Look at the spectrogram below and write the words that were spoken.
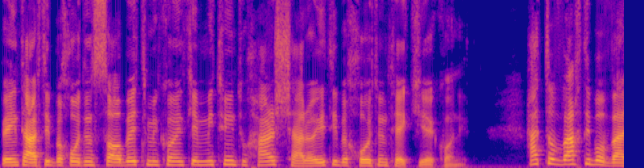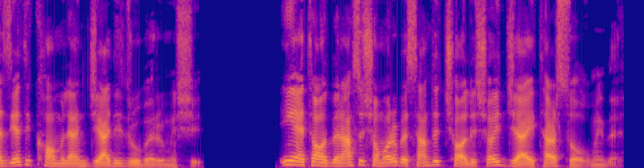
به این ترتیب به خودتون ثابت می‌کنید که می‌تونید تو هر شرایطی به خودتون تکیه کنید. حتی وقتی با وضعیت کاملا جدید روبرو میشید. این اعتماد به نفس شما رو به سمت چالش های جدیدتر سوق میده.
